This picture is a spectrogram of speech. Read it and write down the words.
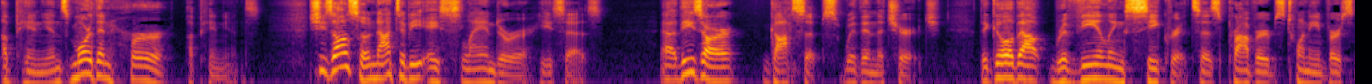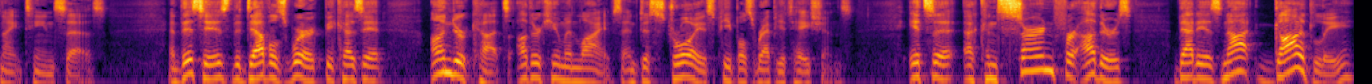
opinions more than her opinions. She's also not to be a slanderer, he says. Uh, these are gossips within the church. They go about revealing secrets, as Proverbs 20, verse 19 says. And this is the devil's work because it undercuts other human lives and destroys people's reputations. It's a, a concern for others that is not godly,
